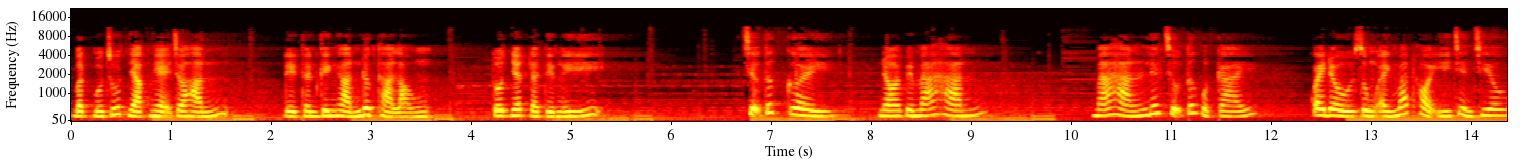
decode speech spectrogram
Bật một chút nhạc nhẹ cho hắn, để thần kinh hắn được thả lỏng. Tốt nhất là tiếng Ý. Triệu tức cười, nói với Mã Hán. Mã Hán liếc triệu tức một cái, quay đầu dùng ánh mắt hỏi ý triển chiêu.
